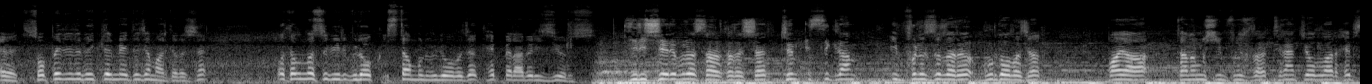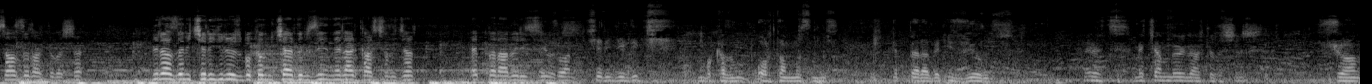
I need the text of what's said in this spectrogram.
Evet, sohbet edebildiklerimi edeceğim arkadaşlar. Bakalım nasıl bir vlog, İstanbul vlogu olacak. Hep beraber izliyoruz. Giriş yeri burası arkadaşlar. Tüm Instagram influencerları burada olacak. Bayağı tanınmış influencerlar, trend yollar hepsi hazır arkadaşlar. Birazdan içeri giriyoruz. Bakalım içeride bizi neler karşılayacak. Hep beraber izliyoruz. Şu an içeri girdik. Bakalım ortam nasılmış. Hep beraber izliyoruz. Evet, mekan böyle arkadaşlar. Şu an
